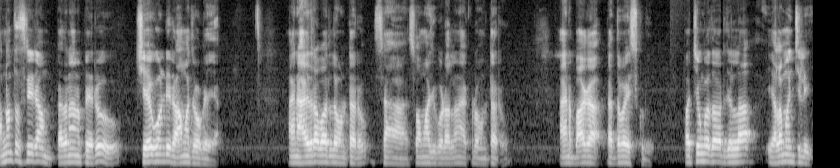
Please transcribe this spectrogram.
అనంత శ్రీరామ్ పెదనాన్న పేరు చేగొండి రామజోగయ్య. ఆయన హైదరాబాద్లో ఉంటారు సోమాజిగూడలో అక్కడ ఉంటారు. ఆయన బాగా పెద్ద వయస్కుడు. పశ్చిమ గోదావరి జిల్లా యలమంచిలి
